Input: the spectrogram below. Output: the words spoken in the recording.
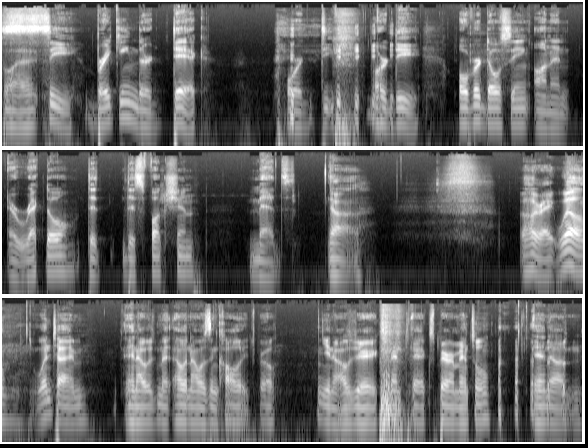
What? C. Breaking their dick. Or D. or D. Overdosing on an erectile di- dysfunction meds. Uh, all right. Well, one time, and I was met, when I was in college, bro. You know, I was very expen- experimental, and um,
